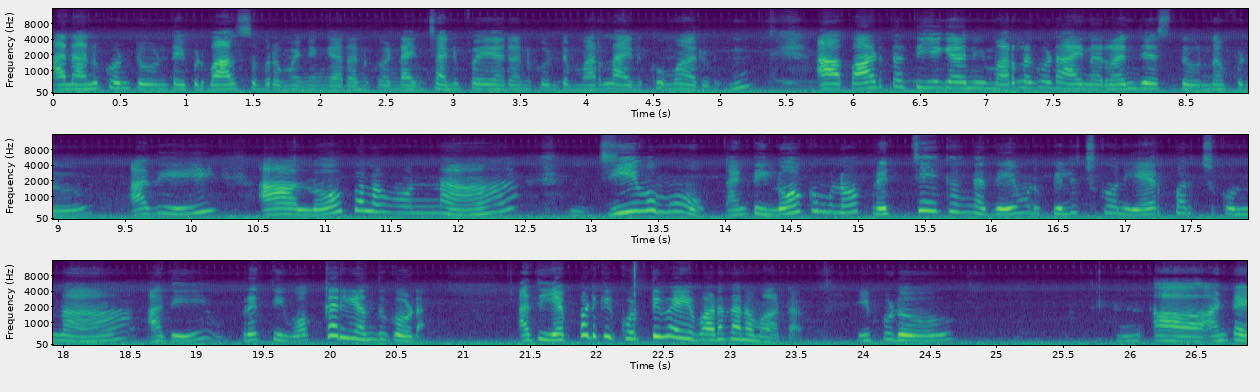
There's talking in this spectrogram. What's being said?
అని అనుకుంటూ ఉంటే ఇప్పుడు బాలసుబ్రహ్మణ్యం గారు అనుకోండి ఆయన చనిపోయారు అనుకుంటే మరల ఆయన కుమారుడు. ఆ పాడుతో తీయగాని మరల కూడా ఆయన రన్ చేస్తూ ఉన్నప్పుడు అది ఆ లోపల ఉన్న జీవము అంటే ఈ లోకములో ప్రత్యేకంగా దేవుడు పిలుచుకొని ఏర్పరచుకున్న అది ప్రతి ఒక్కరి అందు కూడా. అది ఎప్పటికీ కొట్టివేయబడదనమాట ఇప్పుడు అంటే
